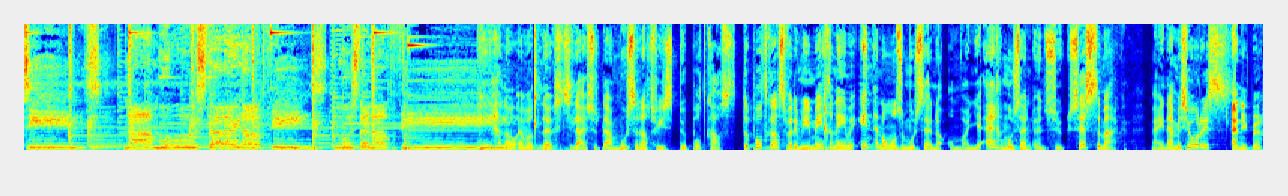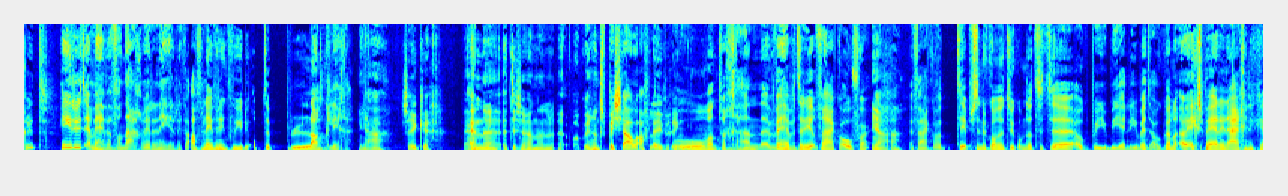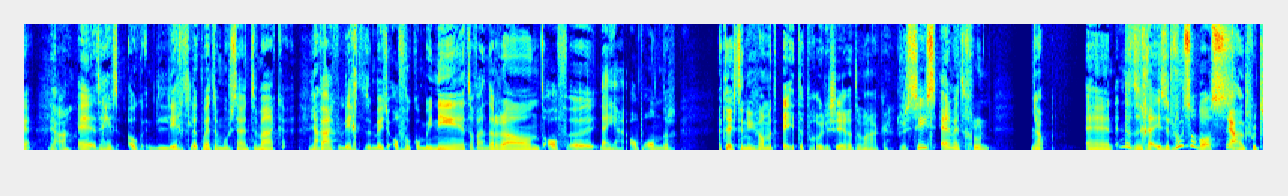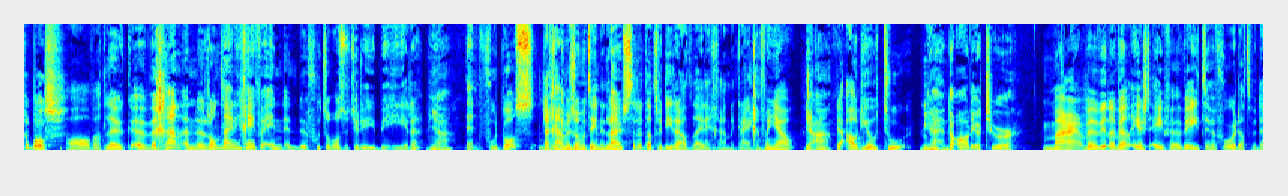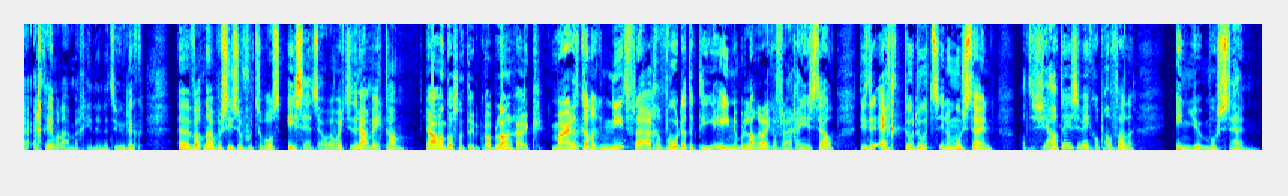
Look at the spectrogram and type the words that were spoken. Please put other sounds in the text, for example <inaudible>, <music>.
precies. Na moestuinadvies, moestuinadvies. Hey, hallo en wat leuk dat je luistert naar Moestuinadvies, de podcast. De podcast waarin we je mee gaan nemen in en om onze moestuinen om van je eigen moestuin een succes te maken. Mijn naam is Joris. En ik ben Ruud. Hey Ruud, en we hebben vandaag weer een heerlijke aflevering voor jullie op de plank liggen. Ja, zeker. En eh, het is een, een- ook weer een speciale aflevering. Oh, want we gaan, eh, we hebben het er heel vaak over. Ja, En vaak wat tips. En dat komt natuurlijk omdat het eh, ook bij je, je bent ook wel een expert in eigenlijk, hè? ja, En het heeft ook lichtelijk met de moestuin te maken. ja. Vaak ligt het een beetje of gecombineerd, of aan de rand, of eh, nou ja, op onder. Het heeft in ieder geval met eten produceren te maken. Precies, en met groen. Ja. En dat is, het voedselbos. Ja, het voedselbos. Oh, wat leuk. Eh, we gaan een eh, rondleiding geven in, in de voedselbos dat jullie beheren. Ja, Den Voedbos. Daar gaan we zo meteen naar luisteren, dat we die rondleiding gaan krijgen van jou. ja, De audiotour. ja, de audio tour. Maar we willen wel eerst even weten, voordat we daar echt helemaal aan beginnen natuurlijk, eh, wat nou precies een voedselbos is en zo. En wat je er Ja. nou mee kan. Ja, want dat is natuurlijk wel belangrijk. Maar dat kan ik niet vragen voordat ik die ene belangrijke vraag aan je stel, die er echt toe doet in een moestuin. Wat is jou deze week opgevallen in je moestuin?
